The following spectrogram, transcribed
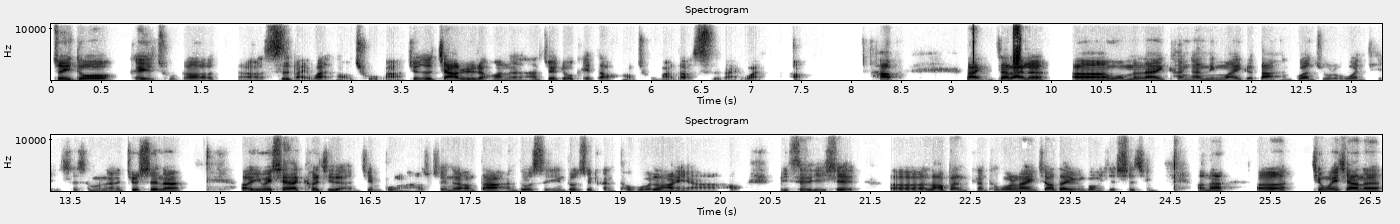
最多可以处到。呃，四百万哦，处罚就是假日的话呢，它最多可以到哦，处罚到四百万。好，好，来再来呢，呃，我们来看看另外一个大家很关注的问题是什么呢？就是呢，呃，因为现在科技的很进步嘛，好，所以呢，大家很多事情都是可能透过 Line 啊，好，彼此一些呃，老板可能透过 Line 交代员工一些事情，好，那呃。请问一下呢，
